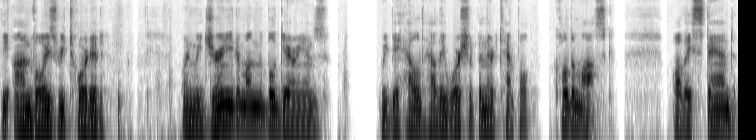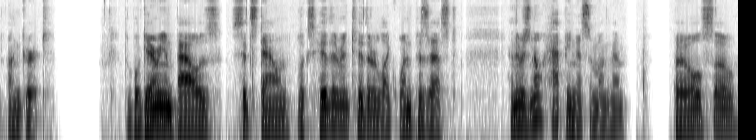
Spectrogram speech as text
The envoys retorted, When we journeyed among the Bulgarians, we beheld how they worship in their temple, called a mosque, while they stand ungirt. The Bulgarian bows, sits down, looks hither and thither like one possessed, and there is no happiness among them, but also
